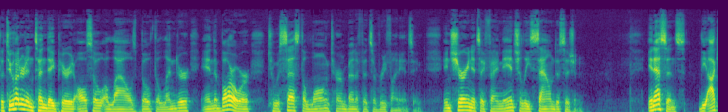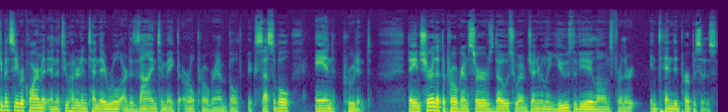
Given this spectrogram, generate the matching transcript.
The 210 day period also allows both the lender and the borrower to assess the long term benefits of refinancing, ensuring it's a financially sound decision. In essence, the occupancy requirement and the 210 day rule are designed to make the IRRRL program both accessible and prudent. They ensure that the program serves those who have genuinely used the VA loans for their intended purposes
